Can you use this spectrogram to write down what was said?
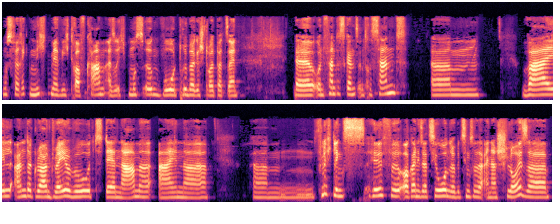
muss verrecken nicht mehr, wie ich drauf kam. Also ich muss irgendwo drüber gestolpert sein äh, und fand es ganz interessant, ähm, weil Underground Railroad der Name einer ähm, Flüchtlingshilfeorganisation oder beziehungsweise einer Schleuser,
